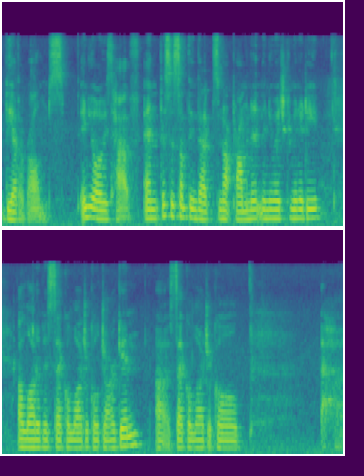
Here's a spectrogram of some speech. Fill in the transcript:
the other realms. And you always have. And this is something that's not prominent in the New Age community. A lot of is psychological jargon, uh, psychological uh,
